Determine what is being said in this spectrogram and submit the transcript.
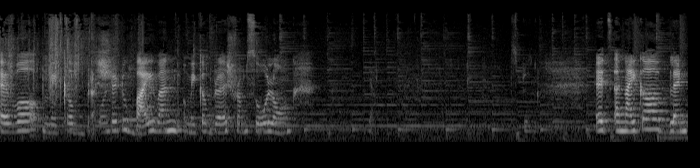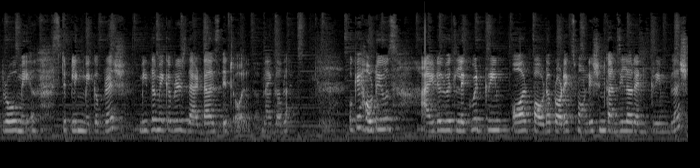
ever makeup brush. I wanted to buy one makeup brush from so long. It's a Nykaa Blend Pro stippling makeup brush. Meet the makeup brush that does it all. Nykaa Okay, how to use? I deal with liquid cream or powder products, foundation, concealer and cream blush.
